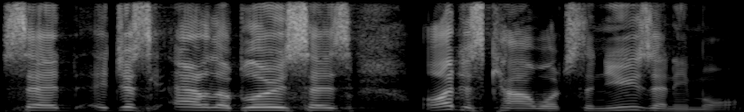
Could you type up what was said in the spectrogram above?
said, it just out of the blue, says, "I just can't watch the news anymore."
